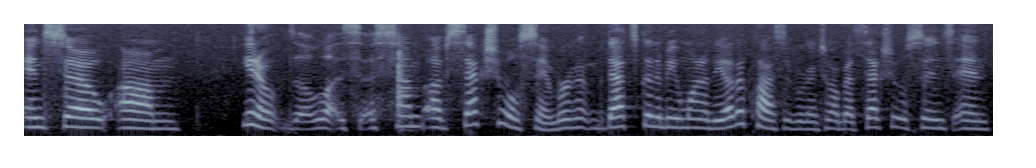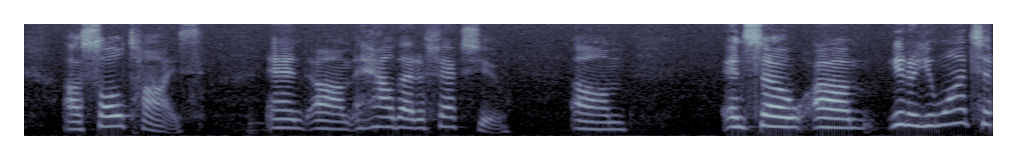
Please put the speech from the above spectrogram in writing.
And so, um, you know, the, some of sexual sin. We're gonna, that's going to be one of the other classes we're going to talk about sexual sins and uh, soul ties, and um, how that affects you. Um, and so, um, you know, you want to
